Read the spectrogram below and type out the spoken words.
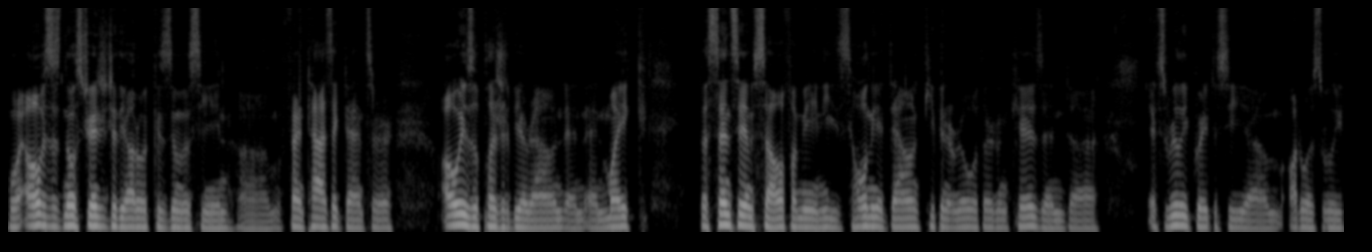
Well, Elvis is no stranger to the Ottawa Kizomba scene. Um, fantastic dancer. Always a pleasure to be around. And and Mike, the sensei himself. I mean, he's holding it down, keeping it real with urban kiz, and uh, it's really great to see um, Ottawa's really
